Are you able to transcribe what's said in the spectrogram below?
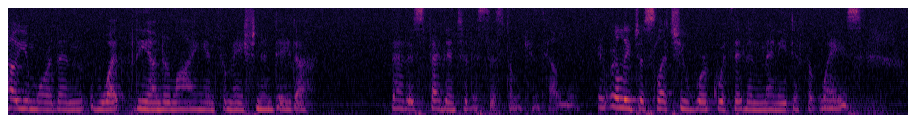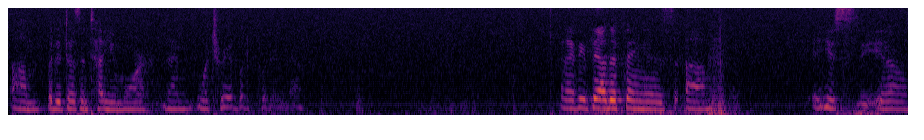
tell you more than what the underlying information and data that is fed into the system can tell you. It really just lets you work with it in many different ways, um, but it doesn't tell you more than what you're able to put in there. And I think the other thing is, um, you, you know,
